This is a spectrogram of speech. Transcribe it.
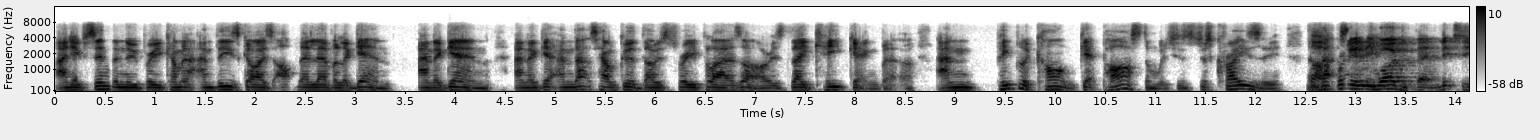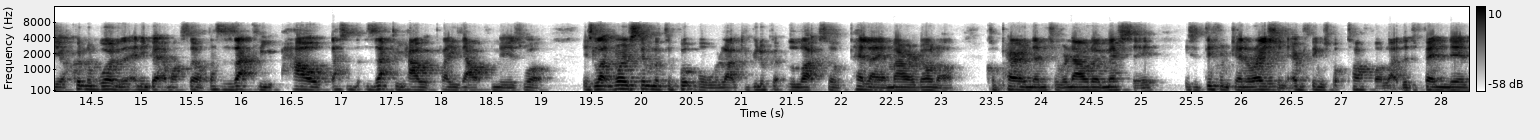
And Yeah. you've seen the new breed coming out, and these guys up their level again and again and again, and that's how good those three players are. Is they keep getting better, and people can't get past them, which is just crazy. And No, that's- brilliantly worded, Ben. Literally, I couldn't have worded it any better myself. That's exactly how. That's exactly how it plays out for me as well. It's like very similar to football. Like if you look at the likes of Pele and Maradona, comparing them to Ronaldo, Messi, it's a different generation. Everything's got tougher. Like the defending,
